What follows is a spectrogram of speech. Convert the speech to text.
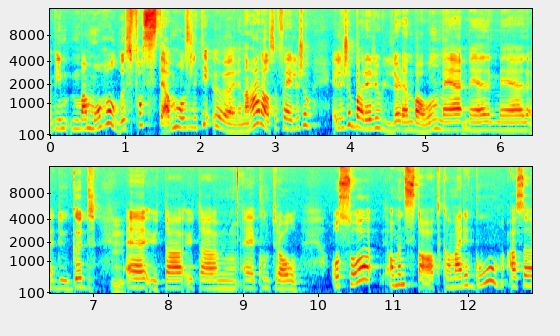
vi, Man må holdes fast. Ja, man holdes litt i ørene her. Altså, for ellers så, ellers så, bare ruller den ballen med, med, med do good mm. uh, ut av, ut av uh, kontroll. Og så, om en stat kan være god altså,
